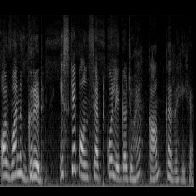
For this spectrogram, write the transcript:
और वन ग्रिड इसके कॉन्सेप्ट को लेकर जो है काम कर रही है।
